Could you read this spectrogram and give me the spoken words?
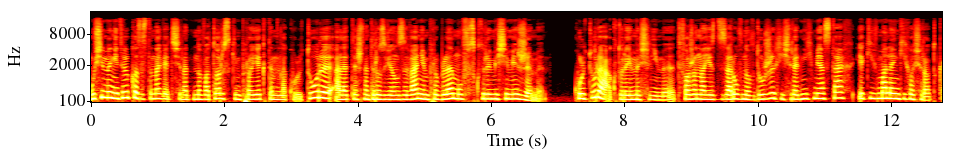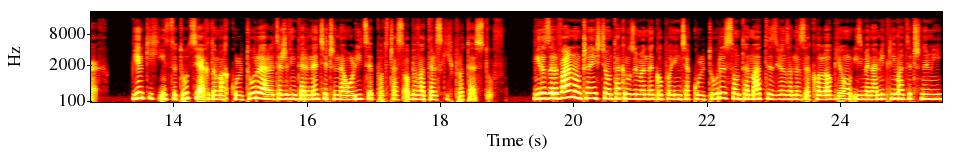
Musimy nie tylko zastanawiać się nad nowatorskim projektem dla kultury, ale też nad rozwiązywaniem problemów, z którymi się mierzymy. Kultura, o której myślimy, tworzona jest zarówno w dużych i średnich miastach, jak i w maleńkich ośrodkach. W wielkich instytucjach, domach kultury, ale też w internecie czy na ulicy podczas obywatelskich protestów. Nierozerwalną częścią tak rozumianego pojęcia kultury są tematy związane z ekologią i zmianami klimatycznymi,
